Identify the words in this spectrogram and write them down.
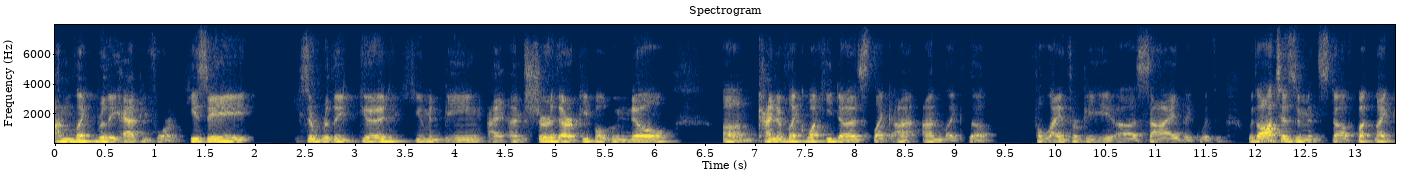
I'm like really happy for him. He's a, he's a really good human being. I, I'm sure there are people who know um, kind of like what he does, like on, on like the philanthropy uh, side, like with with autism and stuff. But like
